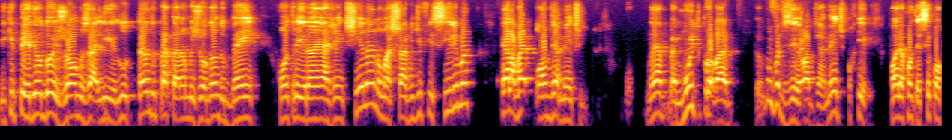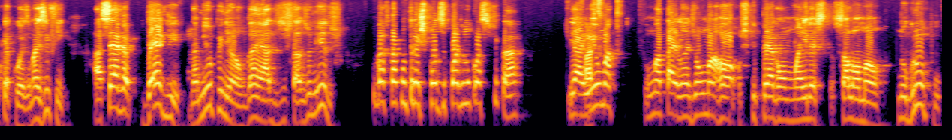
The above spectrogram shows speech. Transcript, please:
e que perdeu dois jogos ali, lutando pra caramba e jogando bem contra Irã e Argentina, numa chave dificílima. Ela vai, obviamente, né, é muito provável, eu não vou dizer obviamente, porque pode acontecer qualquer coisa, mas enfim, a Sérvia deve, na minha opinião, ganhar dos Estados Unidos vai ficar com três pontos e pode não classificar. E aí uma, uma Tailândia ou um Marrocos que pegam uma Ilha Salomão no grupo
